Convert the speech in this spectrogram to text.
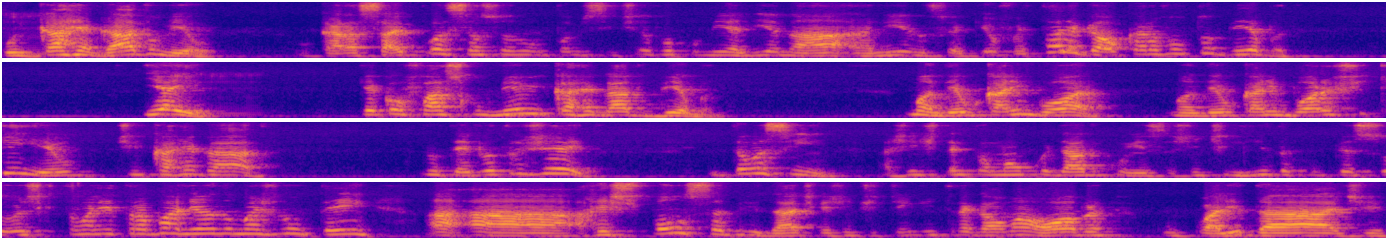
O uhum. encarregado meu. O cara sai, pô, Celso, eu não estou me sentindo, eu vou comer ali, na, ali, não sei o quê. Eu falei, tá legal, o cara voltou bêbado. E aí? O que, é que eu faço com o meu encarregado bêbado? Mandei o cara embora. Mandei o cara embora, fiquei eu de encarregado. Não teve outro jeito. Então, assim, a gente tem que tomar um cuidado com isso. A gente lida com pessoas que estão ali trabalhando, mas não tem a, a responsabilidade que a gente tem de entregar uma obra com qualidade,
